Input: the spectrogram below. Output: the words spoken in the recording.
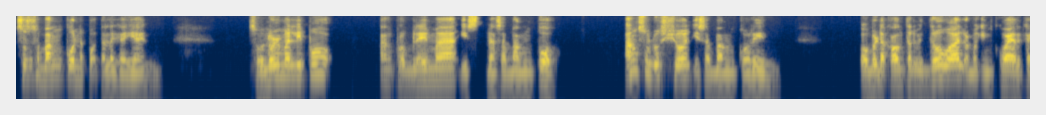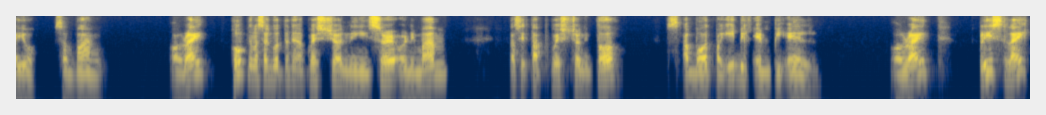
So sa bangko na po talaga yan. So normally po, ang problema is nasa bangko. Ang solusyon is sa bangko rin. Over-the-counter withdrawal or mag-inquire kayo sa bank. Alright? Hope na nasagot natin ang question ni sir or ni ma'am. Kasi top question ito about pag-ibig MPL. Alright? Please like,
